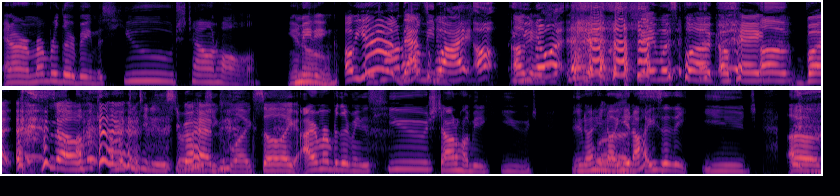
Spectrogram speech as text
And I remember there being this huge town hall you know. meeting. Oh yeah, that's meeting. why. Oh, Okay, you know what? Shameless plug. Okay, Um, but so no, I'm, gonna, I'm gonna continue the story. Go ahead. you plug. So like I remember there being this huge town hall meeting, huge. You It know, you know, you know how he says it, huge. Um,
